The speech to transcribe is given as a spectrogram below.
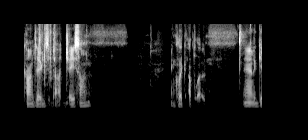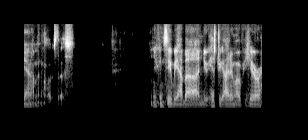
contigs.json and click upload. And again, I'm going to close this. You can see we have a new history item over here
